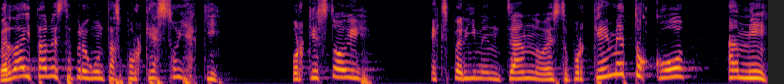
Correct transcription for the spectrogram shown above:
¿verdad? Y tal vez te preguntas, ¿por qué estoy aquí? ¿Por qué estoy experimentando esto? ¿Por qué me tocó a mí?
